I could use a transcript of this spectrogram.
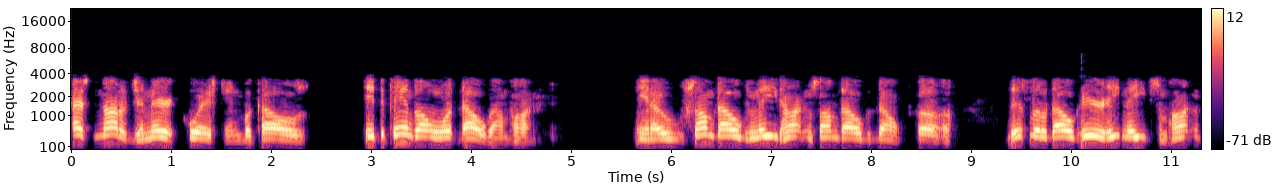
that's not a generic question because it depends on what dog I'm hunting. You know, some dogs need hunting, some dogs don't. Uh, this little dog here, he needs some hunting,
